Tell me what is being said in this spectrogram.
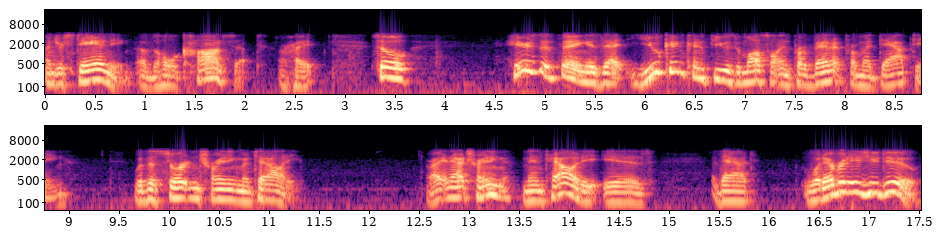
understanding of the whole concept. All right, so here's the thing: is that you can confuse the muscle and prevent it from adapting with a certain training mentality. Right? And that training mentality is that whatever it is you do,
